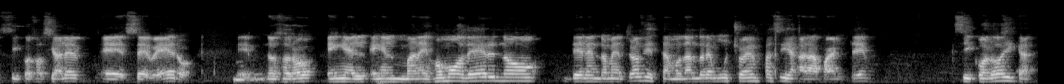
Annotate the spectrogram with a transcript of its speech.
psicosociales severos. nosotros en el, en el manejo moderno de la endometriosis estamos dándole mucho énfasis a la parte psicológica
